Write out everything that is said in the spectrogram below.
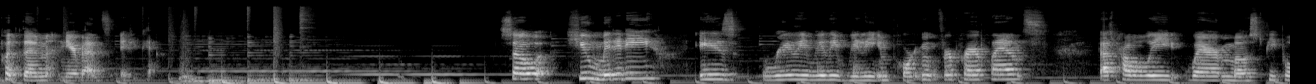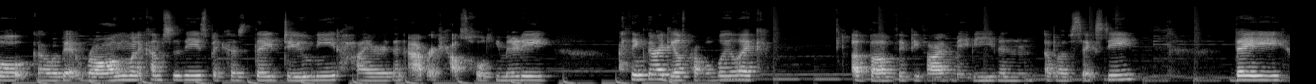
put them near vents if you can. So humidity is really, really, really important for prayer plants. That's probably where most people go a bit wrong when it comes to these because they do need higher than average household humidity. I think their ideal is probably like above 55, maybe even above 60. They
